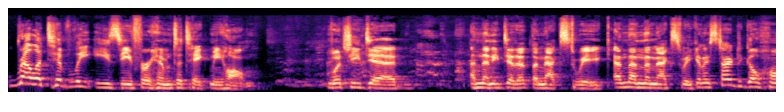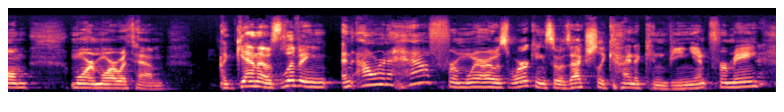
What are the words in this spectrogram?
relatively easy for him to take me home, which he did. And then he did it the next week, and then the next week. And I started to go home more and more with him. Again, I was living an hour and a half from where I was working, so it was actually kind of convenient for me.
